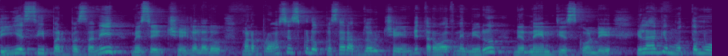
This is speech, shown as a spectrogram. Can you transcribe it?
డిఎస్సి పర్పస్ అని మెసేజ్ చేయగలరు. మన ప్రాసెస్ కూడా ఒక్కసారి అబ్జర్వ్ చేయండి తర్వాతనే మీరు నిర్ణయం తీసుకోండి. ఇలాగే మొత్తము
